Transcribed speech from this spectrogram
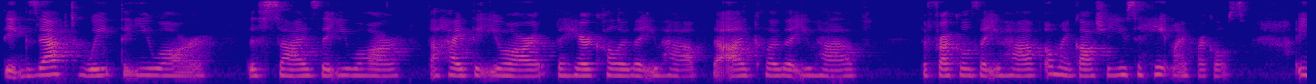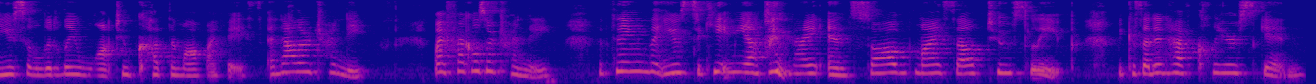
The exact weight that you are, the size that you are, the height that you are, the hair color that you have, the eye color that you have, the freckles that you have. Oh my gosh, I used to hate my freckles. I used to literally want to cut them off my face, and now they're trendy. My freckles are trendy. The thing that used to keep me up at night and sob myself to sleep because I didn't have clear skin.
